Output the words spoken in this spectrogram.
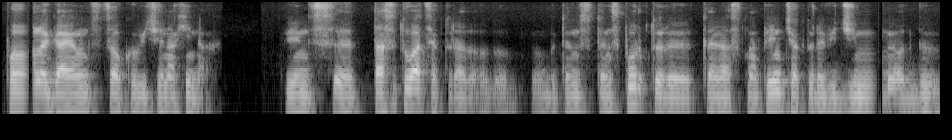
polegając całkowicie na Chinach. Więc e, ta sytuacja, która, ten, ten spór, który teraz, napięcia, które widzimy, odby,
